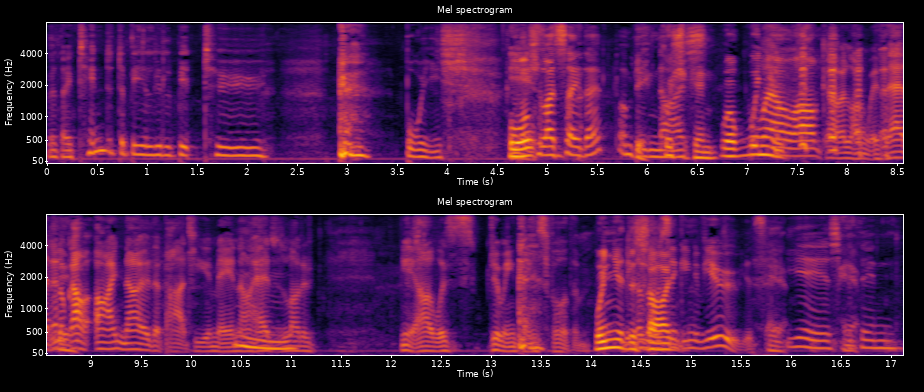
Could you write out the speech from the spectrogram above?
where they tended to be a little bit too boyish. Well- Shall I say that? I'm being of course nice. you can. Well, when well, you, I'll go along with that. Look, I, I know the party you mean. I had a Hmm. lot of. Yeah, I was doing things for them. When you because I was thinking of you. You see. Yeah. Yes, but then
